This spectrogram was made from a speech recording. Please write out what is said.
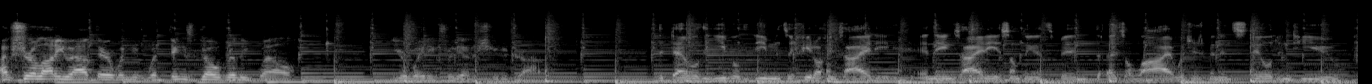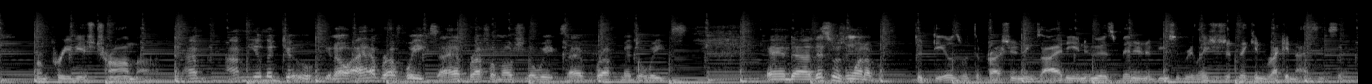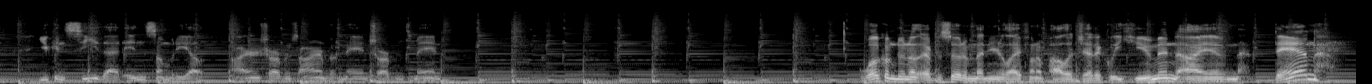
I'm sure a lot of you out there, when you, when things go really well, you're waiting for the other shoe to drop. The devil, the evil, the demons, they feed off anxiety. And the anxiety is something that's been, it's a lie, which has been instilled into you from previous trauma. I'm I'm human too. You know, I have rough weeks. I have rough emotional weeks. I have rough mental weeks, and uh, this was one of them. Who deals with depression and anxiety and who has been in abusive relationship, they can recognize these things. You can see that in somebody else. Iron sharpens iron, but man sharpens man. Welcome to another episode of Men in Your Life Unapologetically Human. I am Dan.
